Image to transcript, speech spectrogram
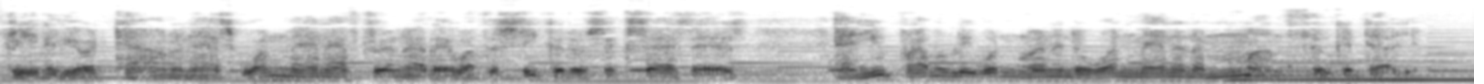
street of your town and ask one man after another what the secret of success is, and you probably wouldn't run into one man in a month who could tell you.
